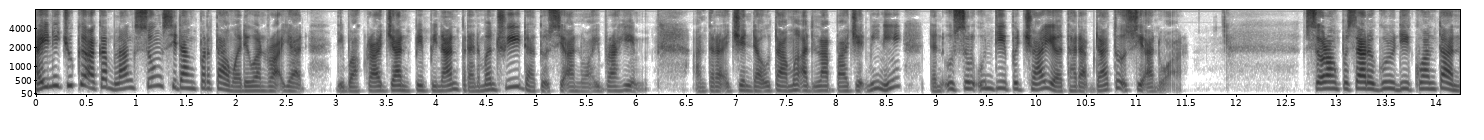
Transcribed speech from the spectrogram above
Hari ini juga akan berlangsung sidang pertama Dewan Rakyat di bawah kerajaan pimpinan Perdana Menteri Datuk Seri Anwar Ibrahim. Antara agenda utama adalah bajet mini dan usul undi percaya terhadap Datuk Seri Anwar. Seorang pesara guru di Kuantan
